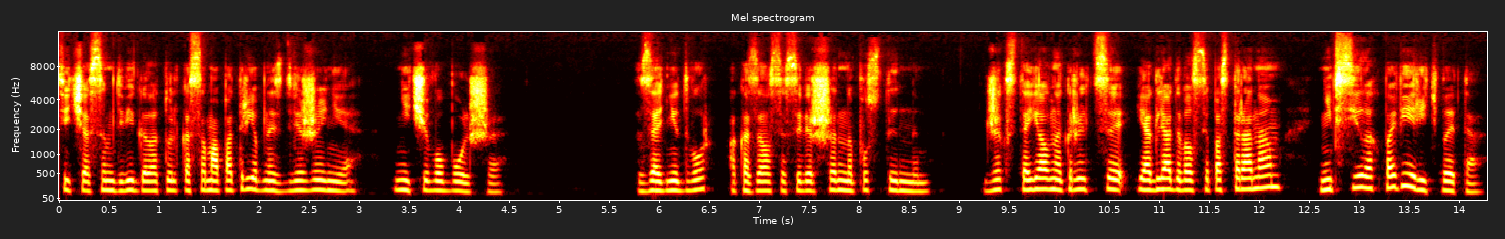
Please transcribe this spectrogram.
Сейчас им двигала только сама потребность движения, ничего больше. Задний двор оказался совершенно пустынным. Джек стоял на крыльце и оглядывался по сторонам, не в силах поверить в это.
